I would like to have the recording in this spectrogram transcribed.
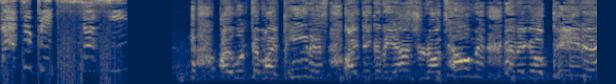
that's a bit sussy. I looked at my penis, I think of the astronaut's helmet, and I go, penis,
